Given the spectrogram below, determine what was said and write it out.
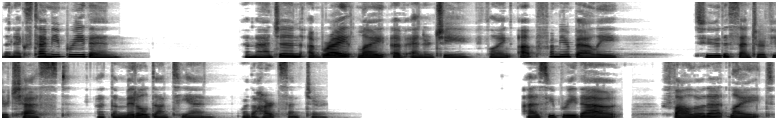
The next time you breathe in, imagine a bright light of energy flowing up from your belly to the center of your chest at the middle dantian or the heart center. As you breathe out, follow that light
